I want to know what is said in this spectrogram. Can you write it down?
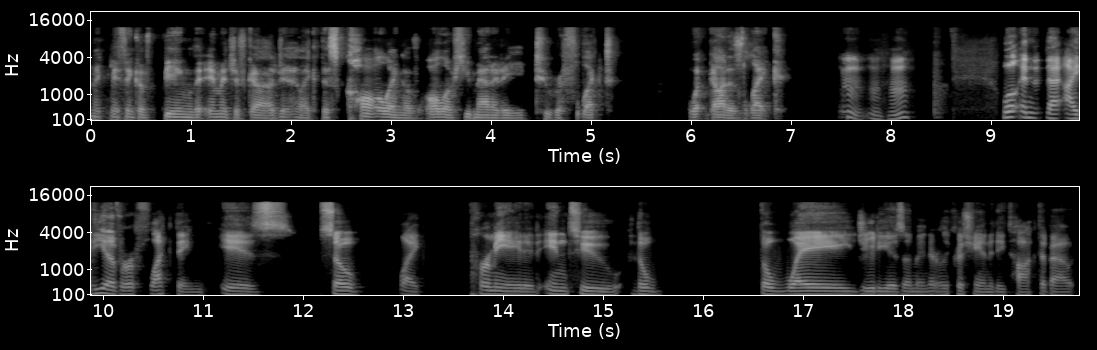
make me think of being the image of God, like this calling of all of humanity to reflect what God is like. Mm, mm-hmm. Well, and that idea of reflecting is so like permeated into the the way Judaism and early Christianity talked about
